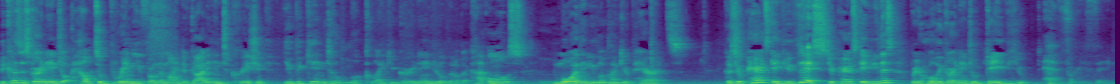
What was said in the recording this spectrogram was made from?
because this guardian angel helped to bring you from the mind of God into creation, you begin to look like your guardian angel a little bit, kind of, almost mm. more than you look like your parents. Because your parents gave you this, your parents gave you this, but your holy guardian angel gave you everything.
